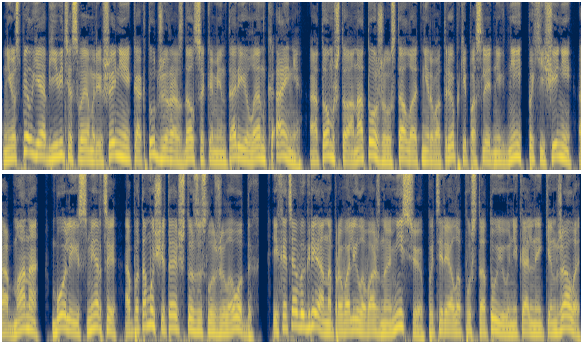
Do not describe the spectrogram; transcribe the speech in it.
Не успел я объявить о своем решении, как тут же раздался комментарий Лэнг Айни о том, что она тоже устала от нервотрепки последних дней, похищений, обмана, боли и смерти, а потому считает, что заслужила отдых. И хотя в игре она провалила важную миссию, потеряла пустоту и уникальные кинжалы,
